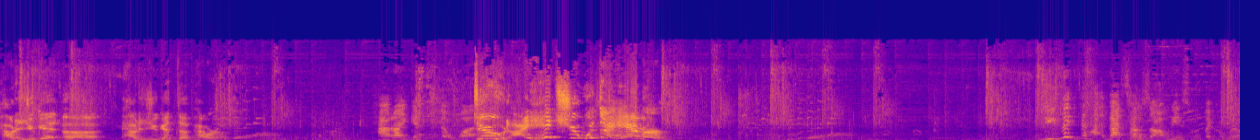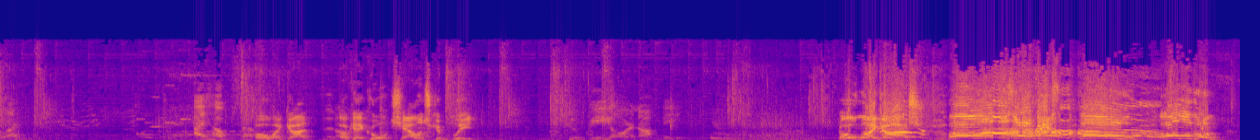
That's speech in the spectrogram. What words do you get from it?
How did you get, uh, how did you get the power up? How'd I get the what? Dude, I hit you with a hammer! Do you think that, that's how zombies would like in real life? I hope so. Oh, I got, okay, cool. Challenge complete. To be or not be. Oh my gosh! Oh, all the zombies! Oh, all of them!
